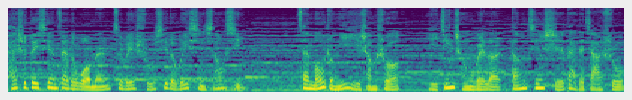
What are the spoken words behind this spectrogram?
还是对现在的我们最为熟悉的微信消息，在某种意义上说，已经成为了当今时代的家书。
